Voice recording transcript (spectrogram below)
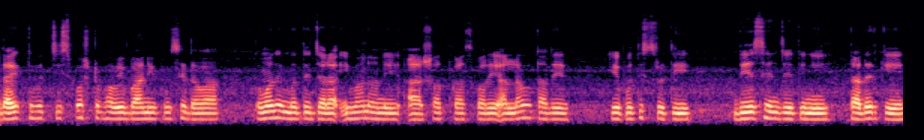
দায়িত্ব হচ্ছে স্পষ্টভাবে বাণী পৌঁছে দেওয়া। তোমাদের মধ্যে যারা ইমান আনে আর সৎ কাজ করে, আল্লাহ তাদেরকে প্রতিশ্রুতি দিয়েছেন যে তিনি তাদেরকে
